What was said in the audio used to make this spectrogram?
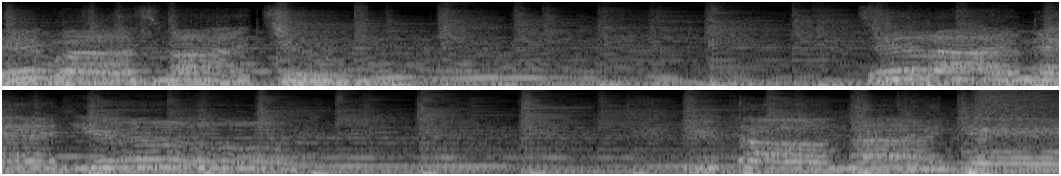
It was my tomb till I met you. You called my name.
